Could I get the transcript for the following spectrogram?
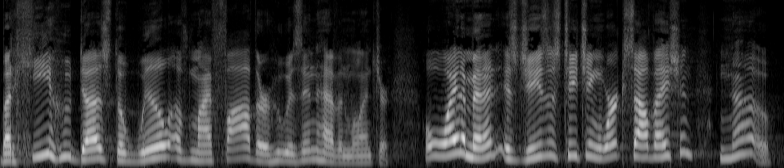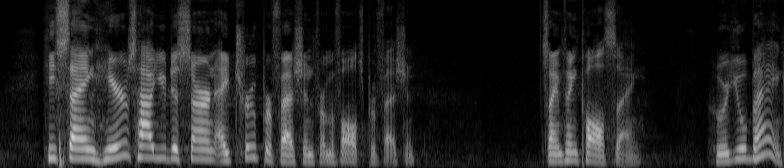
But he who does the will of my Father who is in heaven will enter. Well, wait a minute. Is Jesus teaching work salvation? No. He's saying, here's how you discern a true profession from a false profession. Same thing Paul's saying. Who are you obeying?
